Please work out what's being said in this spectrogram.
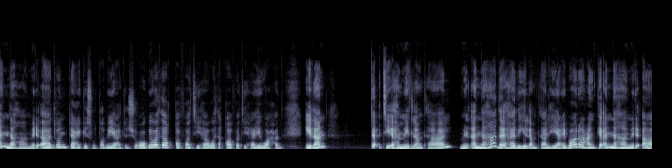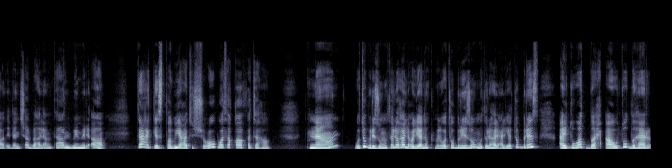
أنها مرآة تعكس طبيعة الشعوب وثقافتها وثقافتها هي واحد. إذا تأتي أهمية الأمثال من أن هذا هذه الأمثال هي عبارة عن كأنها مرآة. إذا شبه الأمثال بمرآة تعكس طبيعة الشعوب وثقافتها. اثنان وتبرز مثلها العليا. نكمل. وتبرز مثلها العليا. تبرز أي توضح أو تظهر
